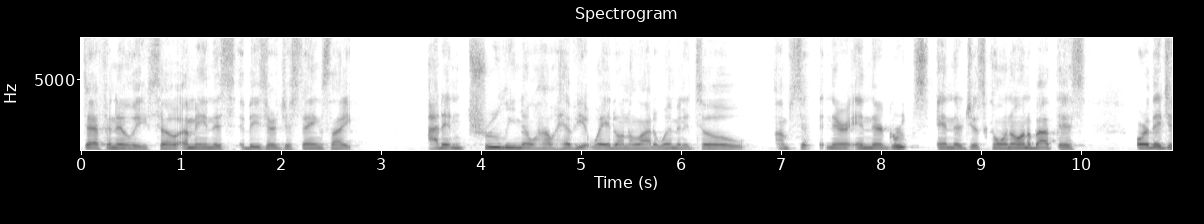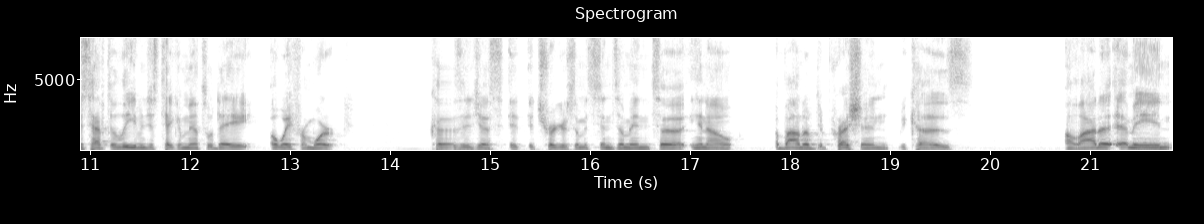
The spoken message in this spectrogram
definitely. So I mean, this these are just things like I didn't truly know how heavy it weighed on a lot of women until I'm sitting there in their groups and they're just going on about this, or they just have to leave and just take a mental day away from work because it just it, it triggers them. It sends them into you know a bout of depression because a lot of I mean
